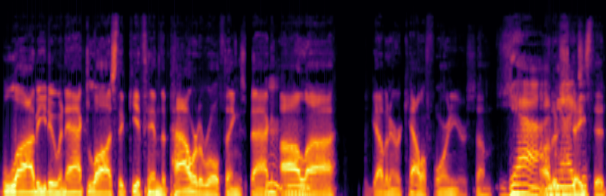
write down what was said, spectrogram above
lobby to enact laws that give him the power to roll things back, a la the governor of California or some Yeah, I other mean, I just, that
